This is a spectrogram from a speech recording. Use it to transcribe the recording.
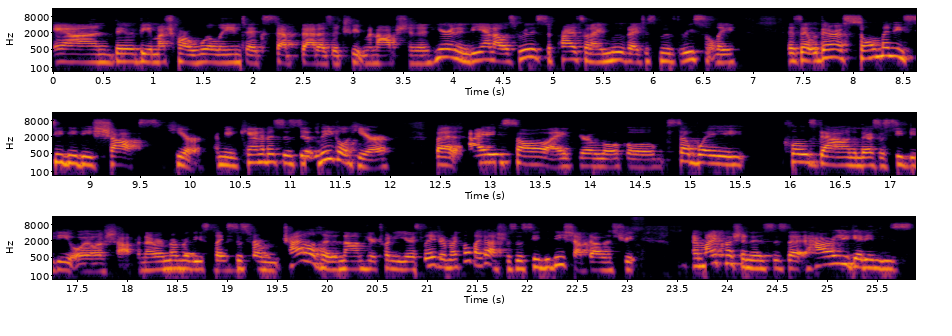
and they would be much more willing to accept that as a treatment option. And here in Indiana, I was really surprised when I moved. I just moved recently, is that there are so many CBD shops here. I mean, cannabis is illegal here, but I saw like your local Subway closed down and there's a CBD oil shop. And I remember these places from childhood, and now I'm here 20 years later. I'm like, oh my gosh, there's a CBD shop down the street. And my question is, is that how are you getting these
